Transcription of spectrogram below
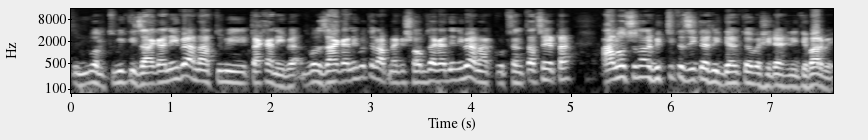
তুমি বল, তুমি কি জায়গা নিবে না তুমি টাকা নিবে? বলে, জায়গা নিবে তাহলে আপনাকে সব জায়গা দিয়ে নিবে, না করছেন? তাছাড়া এটা আলোচনার ভিত্তিতে যেটা নির্ধারিত হবে সেটা নিতে পারবে।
